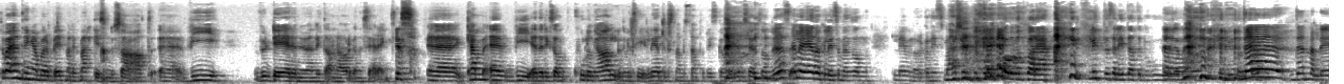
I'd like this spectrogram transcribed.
Det var en ting jeg bare beit meg litt merke i, som du sa, at eh, vi vurderer nå en litt annen organisering. Yes. Eh, hvem er vi? Er det liksom kolonial, det vil si ledelsen har bestemt at vi skal organiseres annerledes, eller er dere liksom en sånn levende organisme her som dem bare flytte seg litt etter behov ut Det, det? er en veldig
